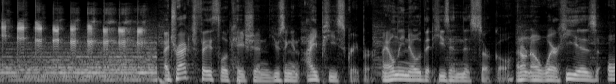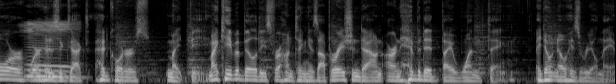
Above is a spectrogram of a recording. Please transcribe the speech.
I tracked Faith's location using an IP scraper. I only know that he's in this circle. I don't know where he is or where his Mm. exact headquarters might be. My capabilities for hunting his operation down are inhibited by one thing. I don't know his real name.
